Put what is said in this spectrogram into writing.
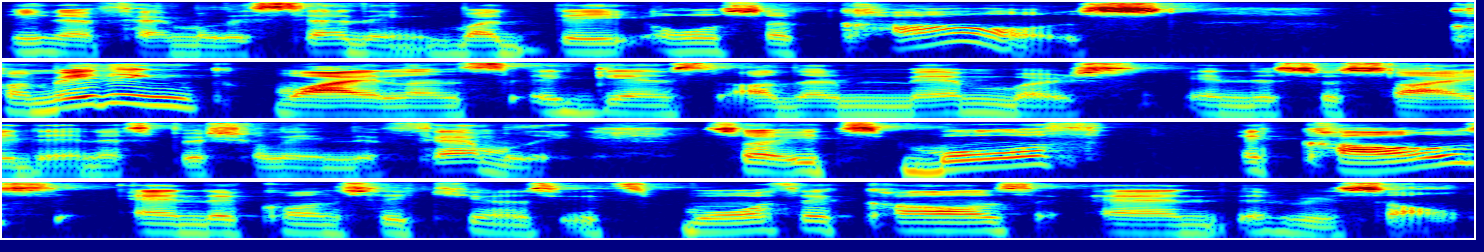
in a family setting, but they also cause committing violence against other members in the society and especially in the family. So it's both a cause and a consequence. It's both a cause and a result.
